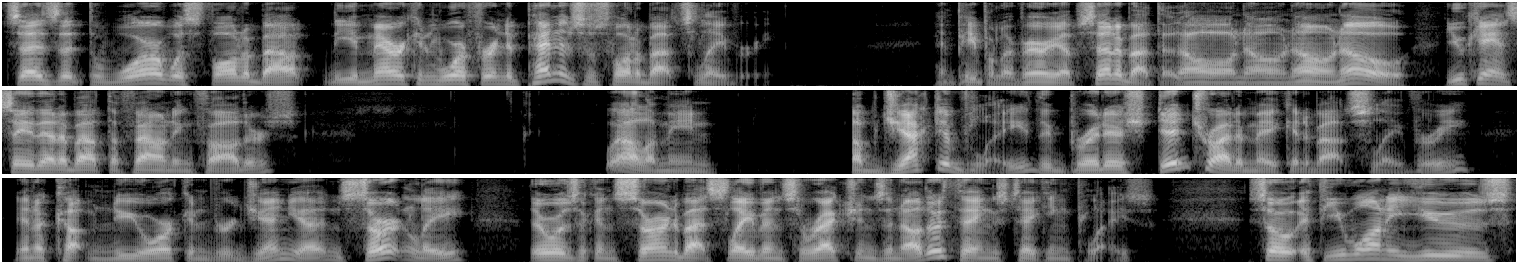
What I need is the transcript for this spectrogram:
says that the war was fought about, the American War for Independence was fought about slavery. And people are very upset about that. Oh, no, no, no. You can't say that about the founding fathers. Well, I mean, objectively, the British did try to make it about slavery in a cup in New York and Virginia, and certainly there was a concern about slave insurrections and other things taking place. So if you want to use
